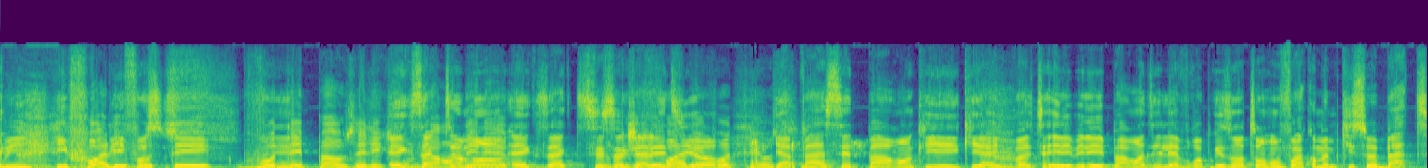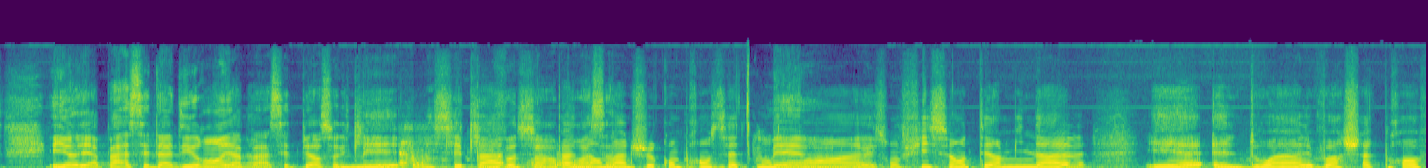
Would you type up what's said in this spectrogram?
Oui. Il faut aller il faut- voter. Votez Oui. pas aux élections Exactement, exact. C'est ça que il j'allais faut aller dire. Il n'y a pas assez de parents qui, qui aillent voter. Et les parents d'élèves représentants, on voit quand même qu'ils se battent. Et il n'y a pas assez d'adhérents, il n'y a pas assez de personnes qui, Mais, mais c'est pas, votent c'est par pas ça. normal. Je comprends cette maman. Mais, euh, hein. ouais. Son fils est en terminale et elle, elle doit aller voir chaque prof.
